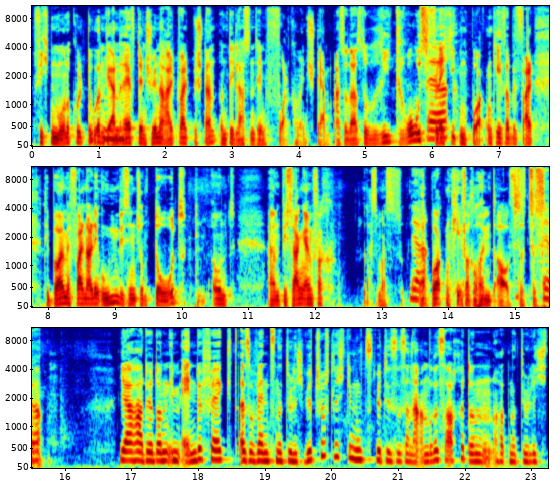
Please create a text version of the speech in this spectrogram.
Fichtenmonokultur und mhm. die andere Hälfte ein schöner Altwaldbestand und die lassen den vollkommen sterben. Also da hast du großflächigen ja. Borkenkäferbefall. Die Bäume fallen alle um, die sind schon tot und ähm, die sagen einfach, lass mal's. Ja. Der Borkenkäfer räumt auf, sozusagen. Ja. Ja, hat er dann im Endeffekt, also wenn es natürlich wirtschaftlich genutzt wird, ist es eine andere Sache. Dann hat natürlich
